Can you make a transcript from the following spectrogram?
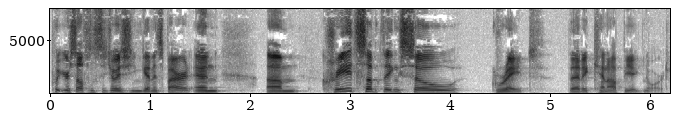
put yourself in a situation you can get inspired, and um, create something so great that it cannot be ignored.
